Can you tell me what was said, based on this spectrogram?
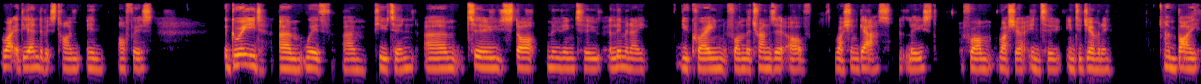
right at the end of its time in office, agreed um, with um, Putin um, to start moving to eliminate Ukraine from the transit of Russian gas, at least from Russia into into Germany, and by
